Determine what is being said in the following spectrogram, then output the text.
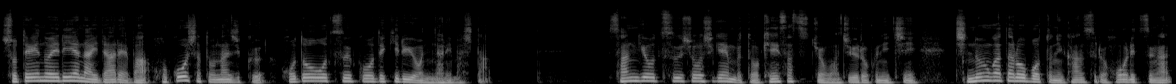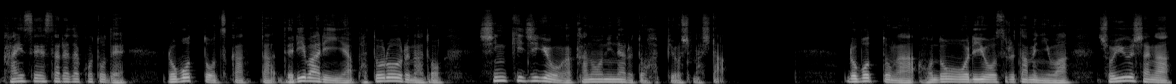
所定のエリア内であれば歩行者と同じく歩道を通行できるようになりました。産業通商資源部と警察庁は16日知能型ロボットに関する法律が改正されたことでロボットを使ったデリバリーやパトロールなど新規事業が可能になると発表しました。ロボットが歩道を利用するためには所有者が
